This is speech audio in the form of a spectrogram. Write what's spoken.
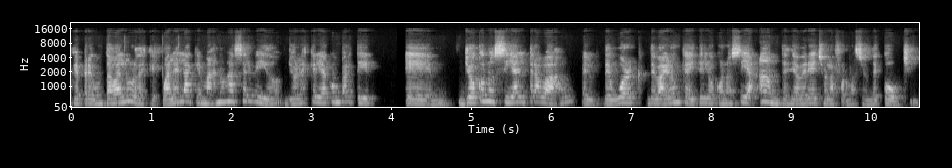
que preguntaba Lourdes, que cuál es la que más nos ha servido, yo les quería compartir eh, yo conocía el trabajo, el The Work de Byron Katie, lo conocía antes de haber hecho la formación de coaching.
